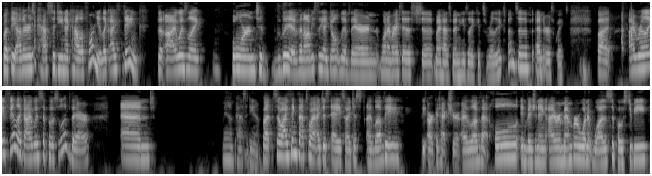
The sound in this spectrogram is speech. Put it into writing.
But the other is Pasadena, California. Like I think that I was like born to live and obviously I don't live there and whenever I say this to my husband he's like it's really expensive and earthquakes. But I really feel like I was supposed to live there and man pasadena. But so i think that's why i just a so i just i love the the architecture. I love that whole envisioning. I remember when it was supposed to be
